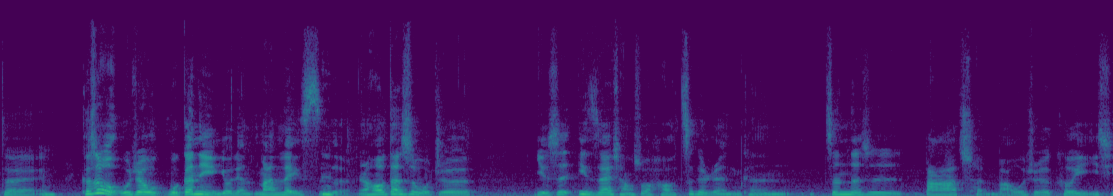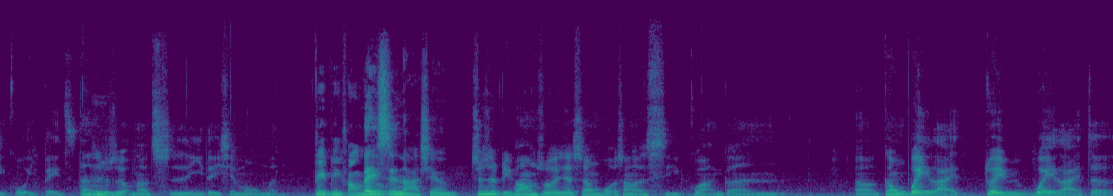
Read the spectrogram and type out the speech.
对，可是我我觉得我我跟你有点蛮类似的，然后但是我觉得也是一直在想说，好，这个人可能真的是八成吧，我觉得可以一起过一辈子，但是就是有那迟疑的一些 moment。比比方类似哪些？就是比方说一些生活上的习惯，跟呃，跟未来对于未来的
